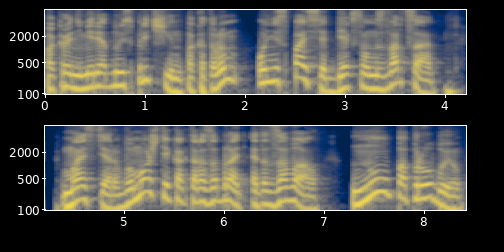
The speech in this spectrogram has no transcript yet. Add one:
по крайней мере, одну из причин, по которым он не спасся бегством из дворца. «Мастер, вы можете как-то разобрать этот завал?» «Ну, попробую».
